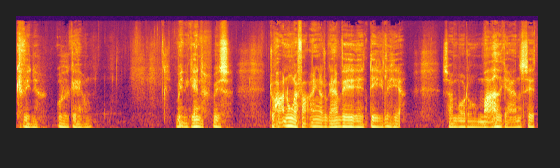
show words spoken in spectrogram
kvindeudgaven. Men igen, hvis du har nogle erfaringer, du gerne vil øh, dele her, så må du meget gerne sætte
